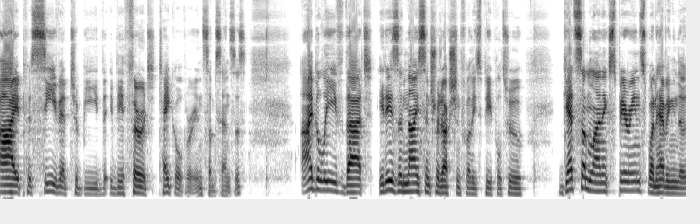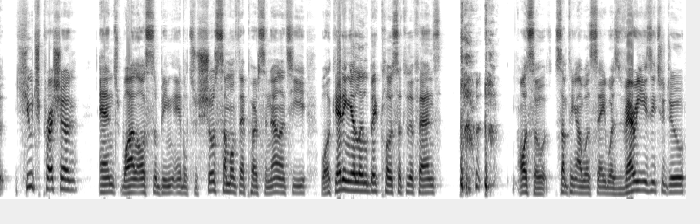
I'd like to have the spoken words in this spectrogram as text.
I perceive it to be the, the third takeover in some senses. I believe that it is a nice introduction for these people to get some LAN experience when having the huge pressure and while also being able to show some of their personality while getting a little bit closer to the fans. also, something I will say was very easy to do.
